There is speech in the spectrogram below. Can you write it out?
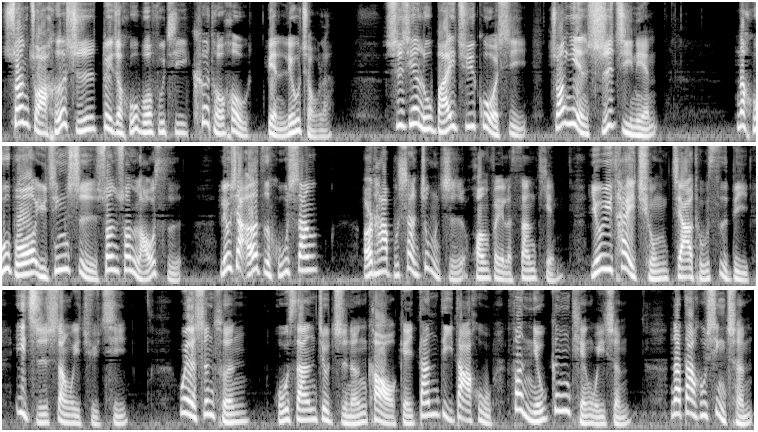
双爪合十对着胡伯夫妻磕头后。便溜走了。时间如白驹过隙，转眼十几年，那胡伯与金氏双双老死，留下儿子胡商。而他不善种植，荒废了三田。由于太穷，家徒四壁，一直尚未娶妻。为了生存，胡三就只能靠给当地大户放牛耕田为生。那大户姓陈，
